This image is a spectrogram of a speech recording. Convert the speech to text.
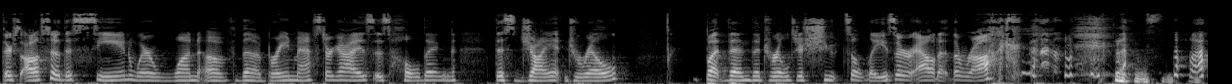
there's also this scene where one of the Brainmaster guys is holding this giant drill, but then the drill just shoots a laser out at the rock. That's not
